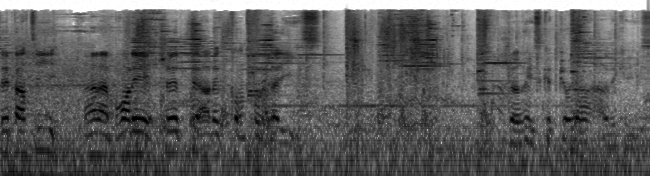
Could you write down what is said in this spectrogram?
C'est parti. Rien à branler. Je perds le contrôle d'Alice. Je risque plus rien avec Alice.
